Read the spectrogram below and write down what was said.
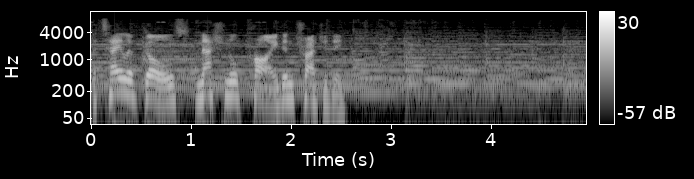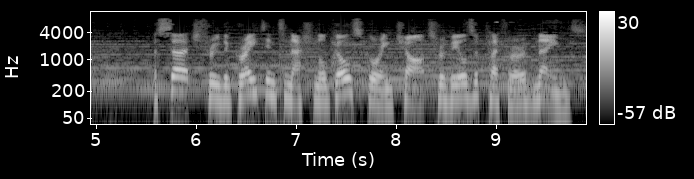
a tale of goals, national pride and tragedy. A search through the great international goal-scoring charts reveals a plethora of names.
